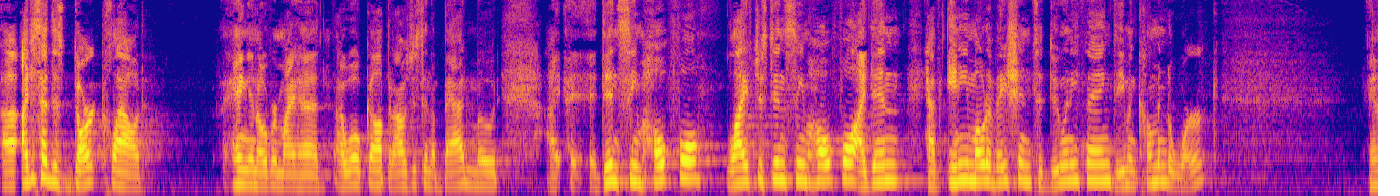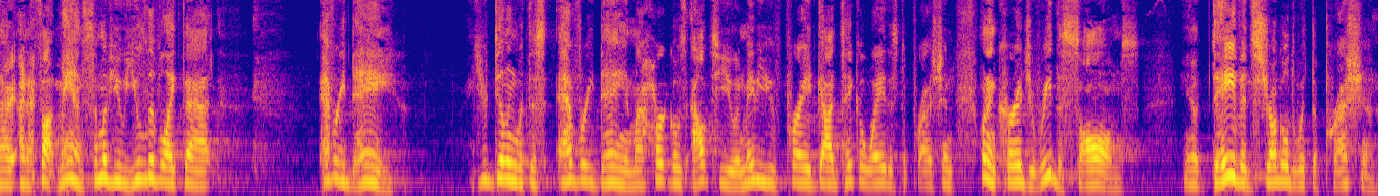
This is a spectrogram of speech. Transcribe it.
uh, I just had this dark cloud hanging over my head. I woke up and I was just in a bad mood. I, it didn't seem hopeful. Life just didn't seem hopeful. I didn't have any motivation to do anything, to even come into work. And I, and I thought, man, some of you, you live like that every day. You're dealing with this every day, and my heart goes out to you. And maybe you've prayed, God, take away this depression. I want to encourage you, read the Psalms. You know, David struggled with depression.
